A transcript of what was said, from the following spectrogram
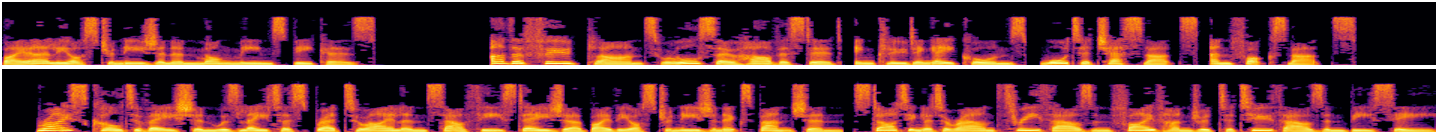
by early Austronesian and Hmong Mien speakers. Other food plants were also harvested, including acorns, water chestnuts, and foxnuts. Rice cultivation was later spread to island Southeast Asia by the Austronesian expansion, starting at around 3500 to 2000 BC.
